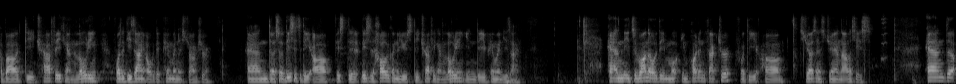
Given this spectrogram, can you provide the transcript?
about the traffic and loading for the design of the pavement structure. And uh, so this is the uh, this the this is how we're going to use the traffic and loading in the pavement design and it's one of the more important factor for the uh, stress and strain analysis. And uh,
